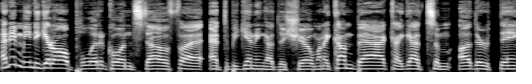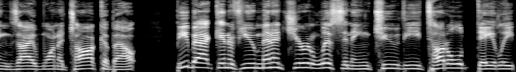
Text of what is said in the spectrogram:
I didn't mean to get all political and stuff uh, at the beginning of the show. When I come back, I got some other things I want to talk about. Be back in a few minutes. You're listening to the Tuddle Daily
